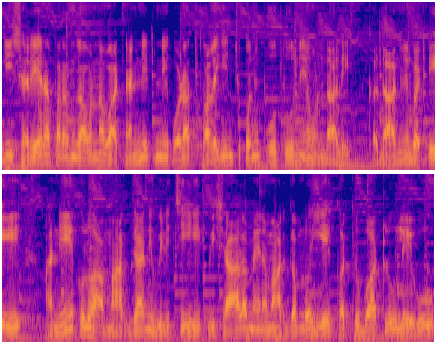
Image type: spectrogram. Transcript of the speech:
నీ శరీరపరంగా ఉన్న వాటినన్నిటినీ కూడా తొలగించుకొని పోతూనే ఉండాలి. దానిని బట్టి అనేకులు ఆ మార్గాన్ని విడిచి విశాలమైన మార్గంలో ఏ కట్టుబాట్లు లేవు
